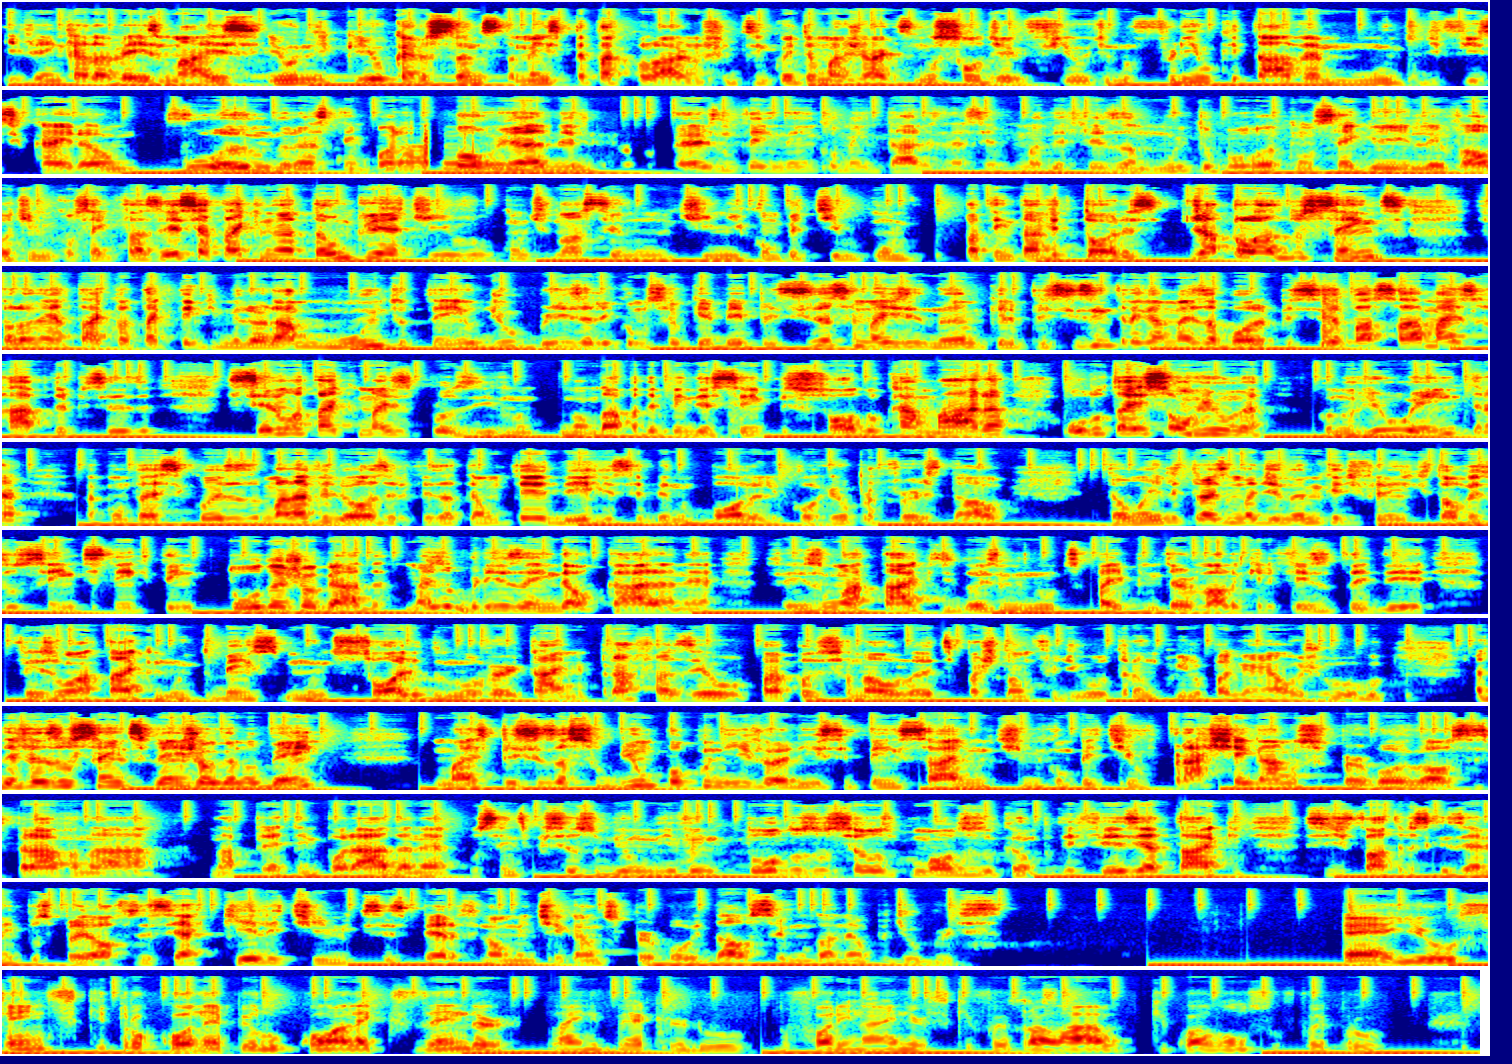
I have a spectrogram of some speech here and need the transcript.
E vem cada vez mais. E o, e o Cairo Santos também espetacular, no chute de 51 jardas, no Soldier Field, no frio que tava, é muito difícil. O Cairão voando nessa temporada. Bom, e a defesa do Bears não tem nem comentários, né? Sempre uma defesa muito boa, consegue levar o time, consegue fazer esse ataque não é tão criativo, continuar sendo um time competitivo para tentar vitórias. Já pro lado do Saints, falando em ataque, o ataque tem que melhorar muito. Tem o Drew Brees ali como seu QB, precisa ser mais dinâmico, ele precisa entregar mais a bola, ele precisa passar mais rápido rápido, ele precisa ser um ataque mais explosivo. Não, não dá para depender sempre só do Camara ou do Tyson Hill, né? Quando o Hill entra, acontece coisas maravilhosas. Ele fez até um TD recebendo bola, ele correu para first down. Então ele traz uma dinâmica diferente que talvez o Saints tenha que ter em toda a jogada. Mas o Breeze ainda é o cara, né? Fez um ataque de dois minutos para ir para o intervalo que ele fez o TD, fez um ataque muito bem, muito sólido no overtime para fazer o, para posicionar o Lutz para chutar um field goal tranquilo para ganhar o jogo. A defesa do Saints vem jogando bem, mas precisa subir um pouco o nível ali se pensar em um time competitivo para chegar no Super Bowl igual se esperava na na pré-temporada, né? O Saints precisa subir um nível em todos os seus modos do campo, defesa e ataque, se de fato eles quiserem ir para os playoffs e ser aquele time que se espera finalmente chegar no Super Bowl e dar o segundo anel para o Brees. É, e o Saints que trocou, né, pelo Con Alexander, linebacker do, do 49ers, que foi para lá, o Kiko Alonso foi pro,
